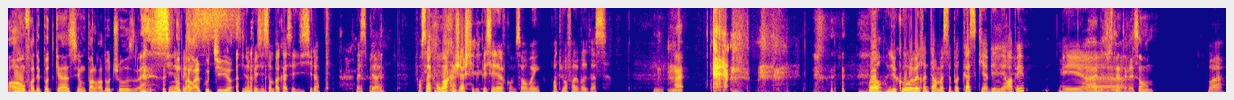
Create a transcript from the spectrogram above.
Oh, on fera des podcasts et on parlera d'autres choses. Sinon, On parlera couture. Sinon, PC sont pas cassés d'ici là. On va espérer. C'est pour ça qu'on voit que j'ai acheté des PC neufs, comme ça au moins, on pourra toujours faire des podcasts. Ouais. Bon, du coup, on va mettre un terme à ce podcast qui a bien dérapé. Et, Ouais, euh, mais c'est très intéressant. Voilà.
